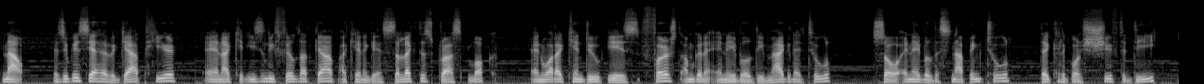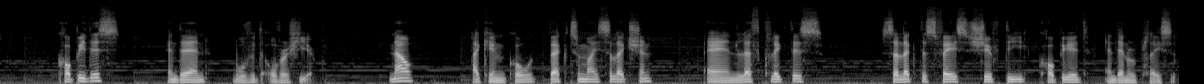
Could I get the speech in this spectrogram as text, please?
Now, as you can see, I have a gap here and I can easily fill that gap. I can again select this grass block and what I can do is first I'm going to enable the magnet tool. So enable the snapping tool, then click on Shift D, copy this and then move it over here. Now I can go back to my selection and left click this, select this face, Shift D, copy it and then replace it.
